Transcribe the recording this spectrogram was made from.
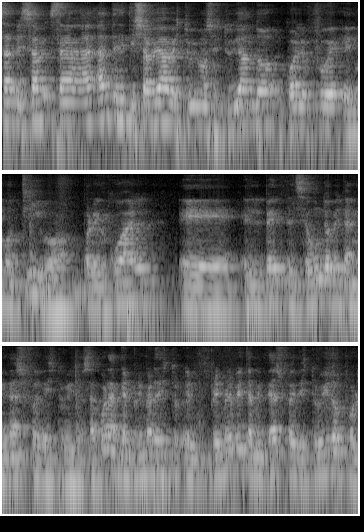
mm, antes de Tisha estuvimos estudiando cuál fue el motivo por el cual eh, el, el, segundo Betamigdash fue destruido. ¿Se acuerdan que el primer, el primer Betamigdash fue destruido por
